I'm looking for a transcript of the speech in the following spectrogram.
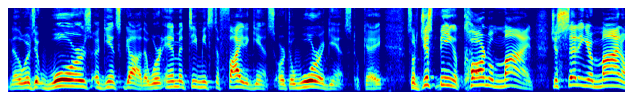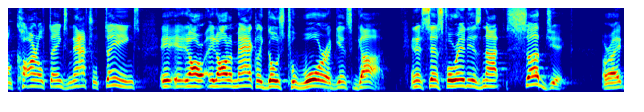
In other words, it wars against God. The word enmity means to fight against or to war against, okay? So just being a carnal mind, just setting your mind on carnal things, natural things, it, it, it automatically goes to war against God. And it says, for it is not subject, all right,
